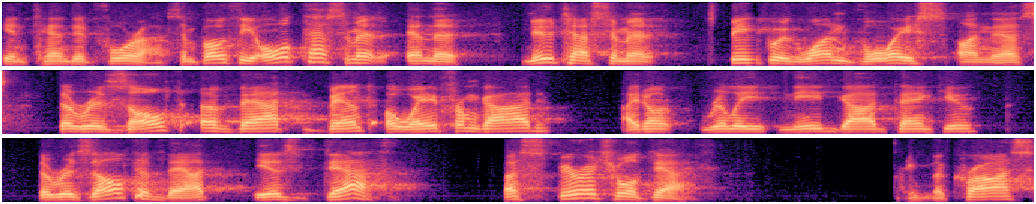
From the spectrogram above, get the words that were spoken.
intended for us. And both the Old Testament and the New Testament speak with one voice on this. The result of that bent away from God, I don't really need God, thank you. The result of that is death, a spiritual death. The cross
